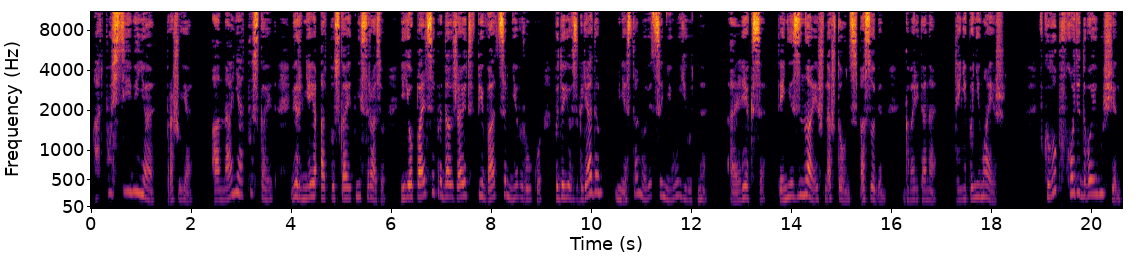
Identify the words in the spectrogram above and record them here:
Отпусти меня, прошу я. Она не отпускает, вернее, отпускает не сразу. Ее пальцы продолжают впиваться мне в руку. Под ее взглядом мне становится неуютно. «Алекса, ты не знаешь, на что он способен», — говорит она. «Ты не понимаешь». В клуб входят двое мужчин.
